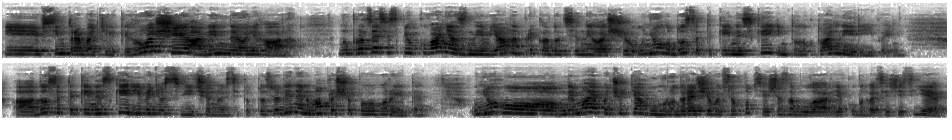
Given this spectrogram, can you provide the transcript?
і всім треба тільки гроші, а він не олігарх. Ну, в процесі спілкування з ним я, наприклад, оцінила, що у нього досить такий низький інтелектуальний рівень, досить такий низький рівень освіченості, тобто з людиною нема про що поговорити. У нього немає почуття гумору. До речі, от цього хлопця, я ще забула, якому 26 є,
